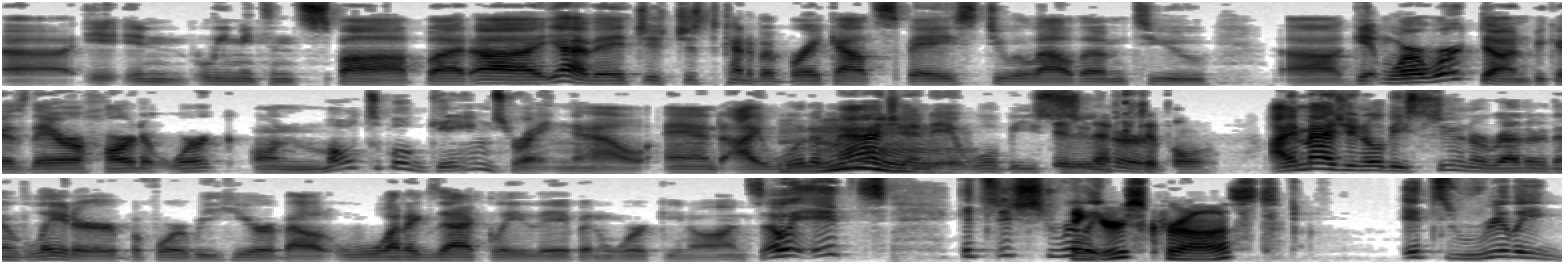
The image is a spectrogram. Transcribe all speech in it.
uh in Leamington Spa. But uh yeah, it's just just kind of a breakout space to allow them to uh, get more work done because they are hard at work on multiple games right now, and I would imagine it Mm, will be sooner. delectable. I imagine it'll be sooner rather than later before we hear about what exactly they've been working on. So it's it's just really Fingers crossed. it's really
